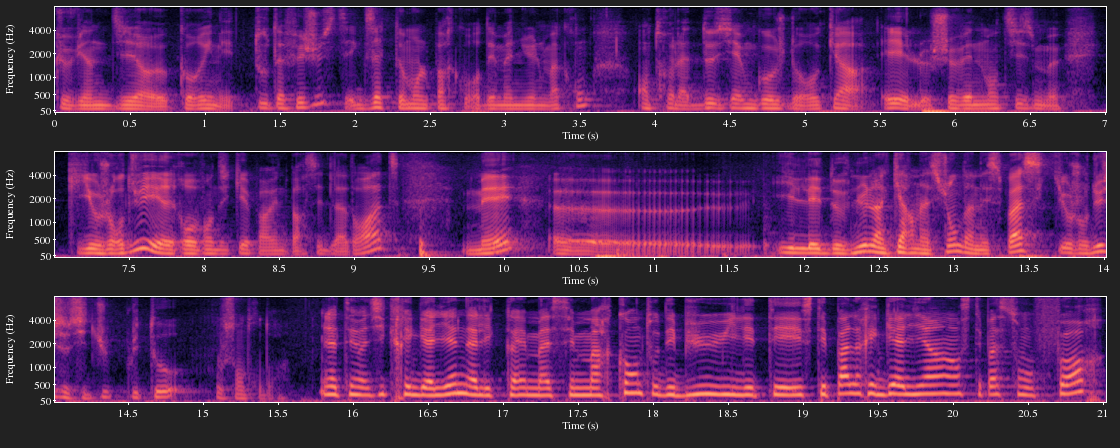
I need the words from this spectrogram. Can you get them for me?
que vient de dire euh, Corinne est tout à fait juste. C'est exactement le parcours d'Emmanuel Macron entre la deuxième gauche de Rocard et le chevènementisme qui aujourd'hui est revendiqué par une partie de la droite, mais euh, il est devenu l'incarnation d'un espace qui aujourd'hui se situe plutôt au centre droit. La thématique régalienne, elle est quand même assez marquante. Au début, il était, c'était pas le régalien, c'était pas son fort.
